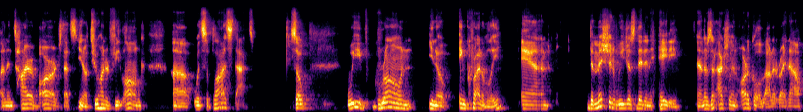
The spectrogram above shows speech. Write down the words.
an entire barge that's you know 200 feet long uh, with supplies stacked. So we've grown, you know, incredibly. And the mission we just did in Haiti, and there's an, actually an article about it right now,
